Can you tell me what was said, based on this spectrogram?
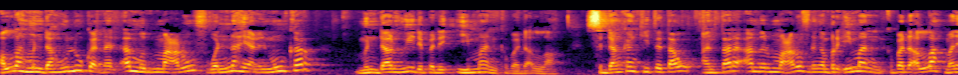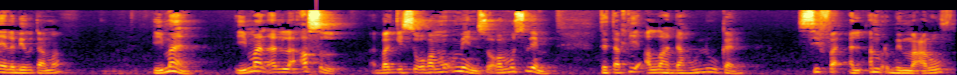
Allah mendahulukan al-amr ma'ruf wan nahy 'anil munkar mendahului daripada iman kepada Allah. Sedangkan kita tahu antara amr ma'ruf dengan beriman kepada Allah mana yang lebih utama? Iman. Iman adalah asal bagi seorang mukmin, seorang muslim. Tetapi Allah dahulukan sifat al-amr bil ma'ruf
